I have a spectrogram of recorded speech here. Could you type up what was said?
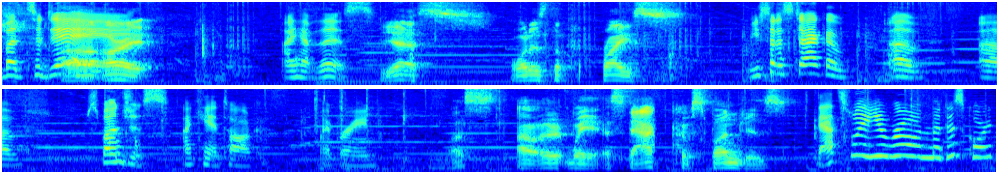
but today uh, all right. I have this. Yes. What is the price? You said a stack of of of sponges. I can't talk. My brain. A uh, wait, a stack of sponges. That's what you wrote in the Discord.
